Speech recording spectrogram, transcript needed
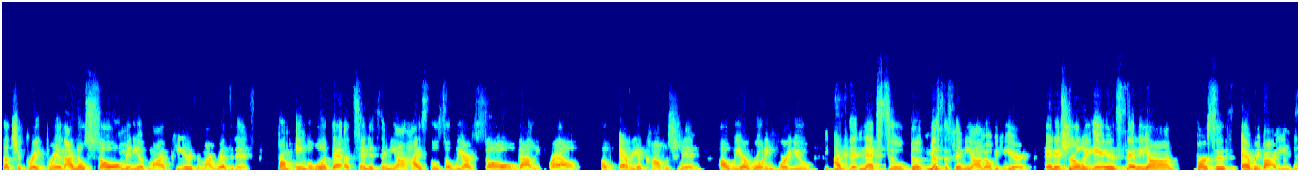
such a great brand. I know so many of my peers and my residents from Englewood that attended Simeon High School. So we are so godly proud of every accomplishment. Uh, we are rooting for you. I sit next to the Mr. Simeon over here, and it truly is Simeon versus everybody.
